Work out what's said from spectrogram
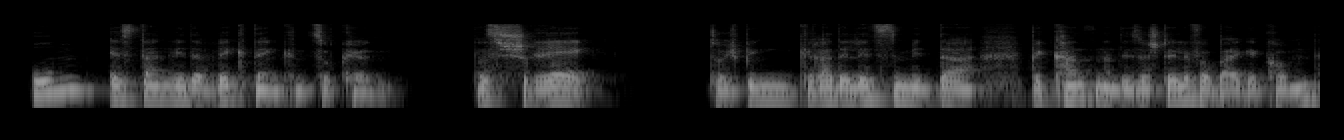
um es dann wieder wegdenken zu können. Das ist schräg. So, ich bin gerade letztens mit der Bekannten an dieser Stelle vorbeigekommen,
